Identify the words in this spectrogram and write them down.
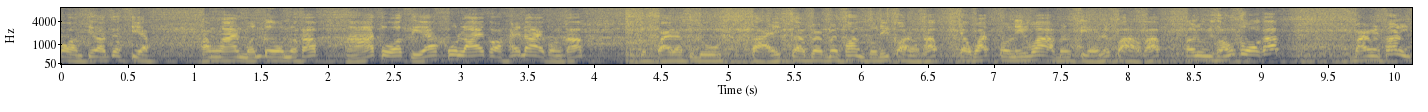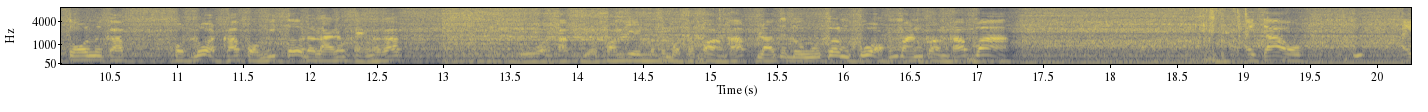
ก่อนที่เราจะเสียบทำงานเหมือนเดิมนะครับ หาตัวเสียผู้ร้ายก่อนให้ได้ก่อนครับจะไปเราจะดูสายจะไบเมทอนตัวนี้ก่อนครับ จะวัดตัวนี้ว่ามันเสียหรือเปล่าครับก็ดูอีกสองตัวครับไบเมทอนอีกตัวหนึงครับกดลวดครับผมมิเตอร์ละลายน้ำแข็งนะครับดูก่อนครับเดี๋ยวความเย็นมันจะหมดซะก่อนครับ เราจะดูต้นขั้วของมันก่อนครับว่า ไอ้เจ้า ไอ้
